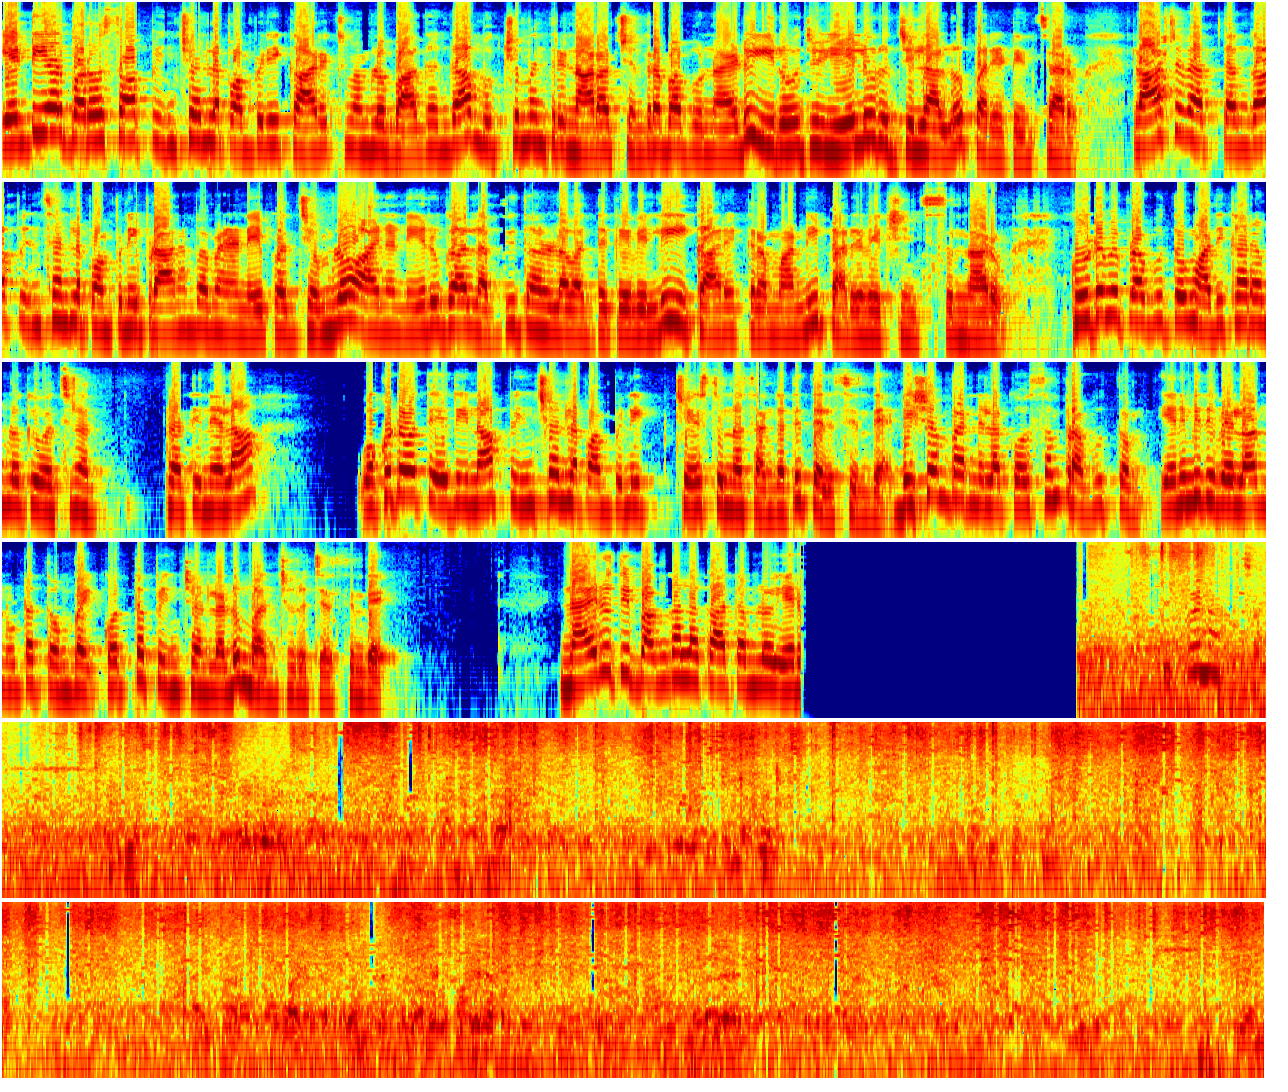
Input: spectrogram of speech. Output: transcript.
ఎన్టీఆర్ భరోసా పింఛన్ల పంపిణీ కార్యక్రమంలో భాగంగా ముఖ్యమంత్రి నారా చంద్రబాబు నాయుడు ఈ రోజు ఏలూరు జిల్లాలో పర్యటించారు. రాష్ట్ర వ్యాప్తంగా పింఛన్ల పంపిణీ ప్రారంభమైన నేపథ్యంలో ఆయన నేరుగా లబ్దిదారుల వద్దకే వెళ్ళి ఈ కార్యక్రమాన్ని పర్యవేక్షిస్తున్నారు. కూటమి ప్రభుత్వం అధికారంలోకి వచ్చిన ప్రతి నెల ఒకటో తేదీన పింఛన్ల పంపిణీ చేస్తున్న సంగతి తెలిసిందే. డిసెంబర్ నెల కోసం ప్రభుత్వం ఎనిమిది వేల నూట తొంభై కొత్త పింఛన్లను మంజూరు చేసిందే. నైరుతి బంగాళాఖాతంలో ఏర్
